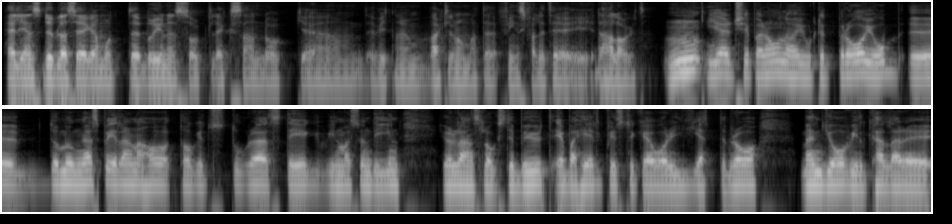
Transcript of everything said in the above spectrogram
helgens dubbla segrar mot eh, Brynäs och Leksand och ehm, det vittnar ju verkligen om att det finns kvalitet i det här laget. Mm, Gerd Ciparone har gjort ett bra jobb. Eh, de unga spelarna har tagit stora steg. Vilma Sundin gör landslagsdebut. Ebba Hedqvist tycker jag har varit jättebra. Men jag vill kalla det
